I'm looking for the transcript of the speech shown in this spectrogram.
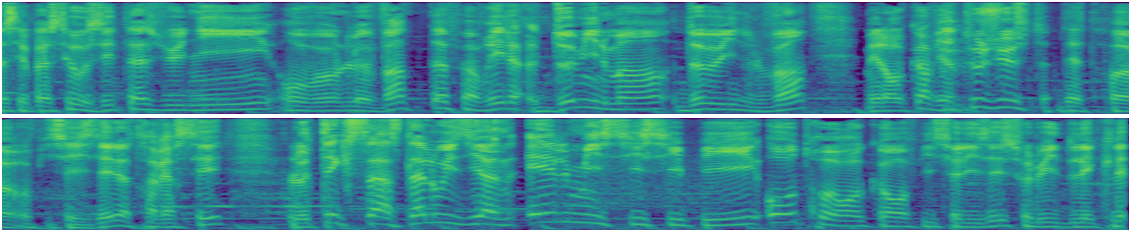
Ça s'est passé aux États-Unis le 29 avril 2020, 2020. Mais le record vient tout juste d'être officialisé. Il a traversé le Texas, la Louisiane et le Mississippi. Autre record officialisé, celui de l'éclair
